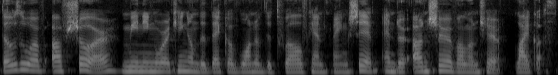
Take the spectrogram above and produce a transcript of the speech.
Those who are offshore, meaning working on the deck of one of the 12 campaign ships, and the onshore volunteer, like us.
